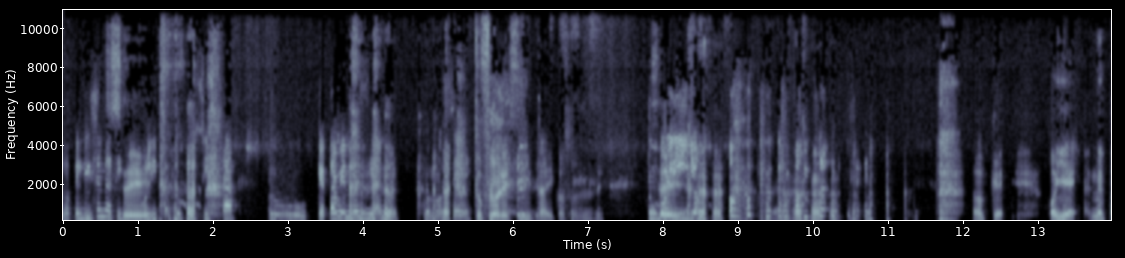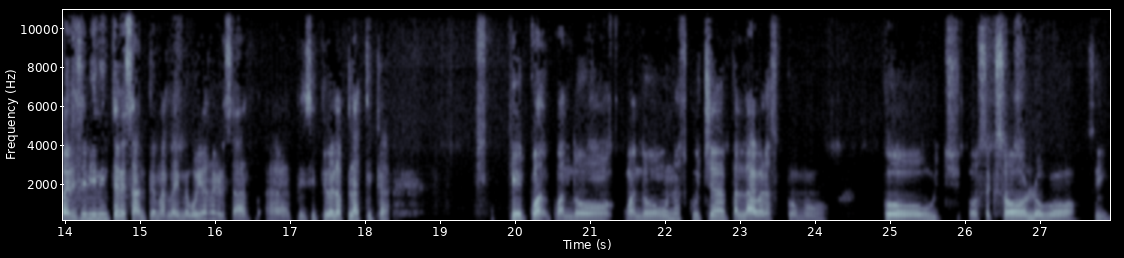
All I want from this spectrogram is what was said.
lo que dicen así, tu colita, tu cosita, tu, ¿qué también decían? Tu florecita y cosas así. Tu bolillo. ok. Oye, me parece bien interesante, Marla, y me voy a regresar al principio de la plática. Que cuando, cuando uno escucha palabras como coach o sexólogo, ¿sí?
